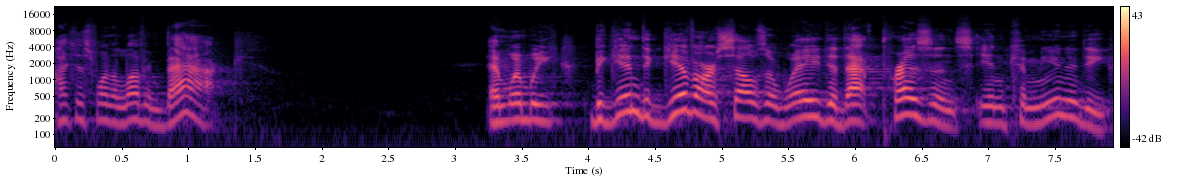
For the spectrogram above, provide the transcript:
I just want to love Him back. And when we begin to give ourselves away to that presence in community,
